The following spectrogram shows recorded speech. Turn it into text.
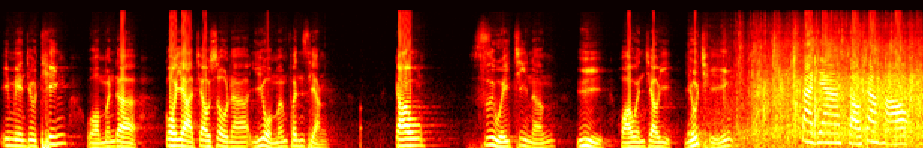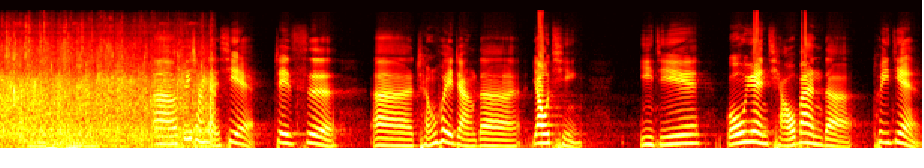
一面就听。我们的郭亚教授呢，与我们分享高思维技能与华文教育，有请。大家早上好。呃，非常感谢这次呃陈会长的邀请，以及国务院侨办的推荐，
